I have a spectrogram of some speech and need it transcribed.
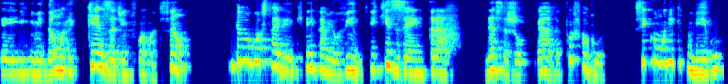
e me dão uma riqueza de informação. Então, eu gostaria que quem está me ouvindo e quiser entrar nessa jogada, por favor, se comunique comigo.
